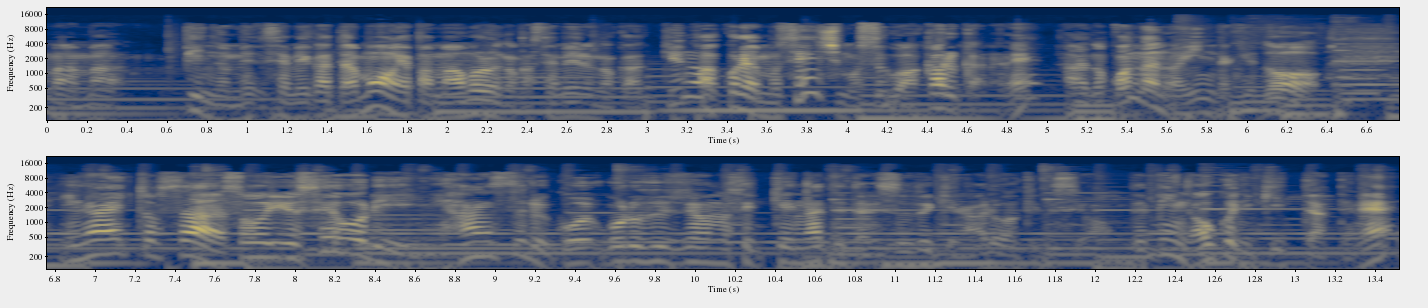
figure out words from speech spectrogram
まあまあ、ピンの攻め方もやっぱ守るのか攻めるのかっていうのはこれはもう選手もすぐ分かるからね。あの、こんなのはいいんだけど、意外とさ、そういうセオリーに反するゴルフ場の設計になってたりする時があるわけですよ。で、ピンが奥に切ってあってね。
